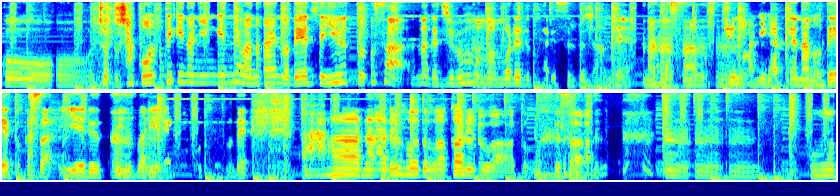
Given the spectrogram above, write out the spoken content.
こう、ちょっと社交的な人間ではないのでって言うとさ、なんか自分を守れるたりするじゃんね。なんかさ、うんうんうのは苦手なのでとかさ、言えるっていうバリエーションがので、ああ、なるほど、わかるわ、と思ってさ、うんうん思っ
